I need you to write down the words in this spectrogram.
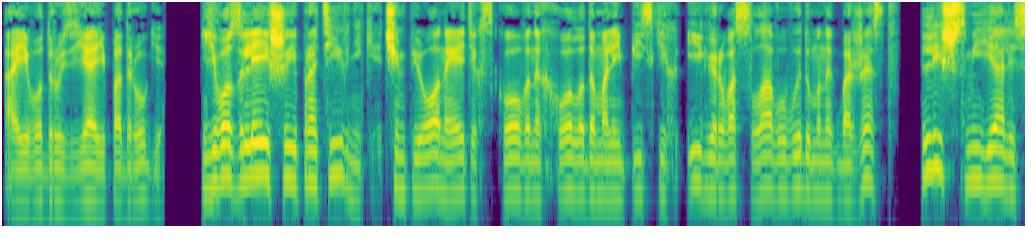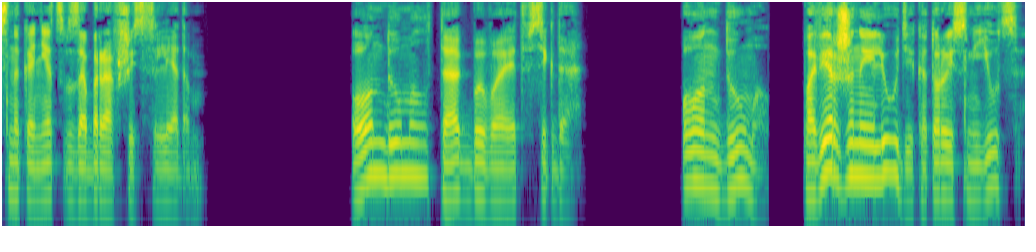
А его друзья и подруги его злейшие противники, чемпионы этих скованных холодом Олимпийских игр во славу выдуманных божеств, лишь смеялись, наконец взобравшись следом. Он думал, так бывает всегда. Он думал, поверженные люди, которые смеются,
